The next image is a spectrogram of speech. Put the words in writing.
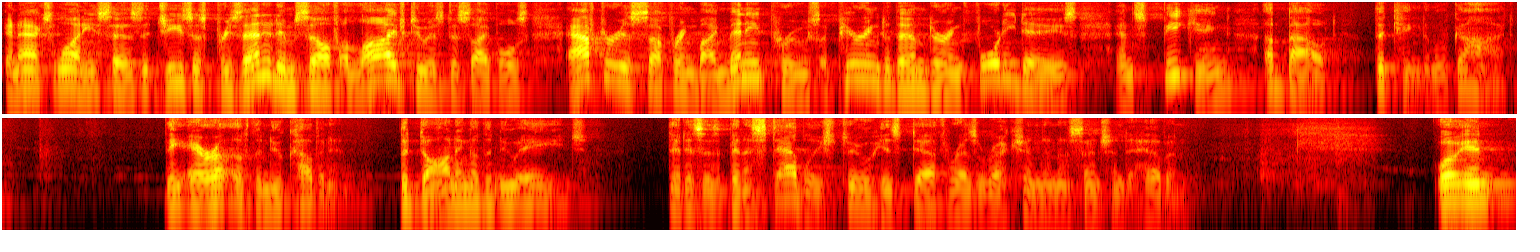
In Acts 1, he says that Jesus presented himself alive to his disciples after his suffering by many proofs, appearing to them during 40 days and speaking about the kingdom of God, the era of the new covenant, the dawning of the new age that has been established through his death, resurrection, and ascension to heaven. Well, in,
